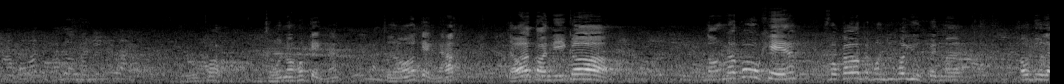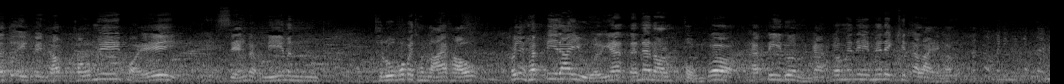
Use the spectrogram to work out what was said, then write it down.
คะเพราะว่าถือว่าโดนมาเรื่อยก็ถือว่าน้องเขาเก่งนะถือน้องเขาเก่งนะครับ แต่ว่าตอนนี้ก็น้องเราก็โอเคนะโฟกัสก็เป็นคนที่เขาอยู่เป็นมาเขาดูแลตัวเองเป็นครับ เขาไม่ปล่อยให้เสียงแบบนี้มันทะลุเข้าไปทำร้ายเขา เขายังแฮปปี้ได้อยู่อะไรเงี้ยและแน่นอนผมก็แฮปปี้ด้วยเหมือนกันก็ไม่ได้ไม่ได้คิดอะไรครับๆแล้วตัวไม่ได้มีดำเนิน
